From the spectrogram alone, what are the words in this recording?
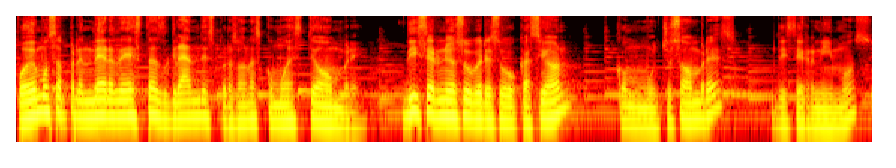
podemos aprender de estas grandes personas como este hombre? Discernió sobre su vocación, como muchos hombres, discernimos,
